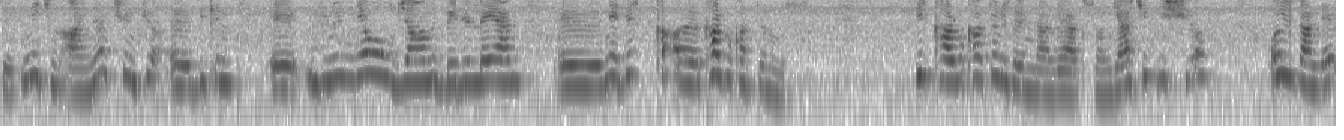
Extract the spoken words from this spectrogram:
sürekli. Niçin aynı? Çünkü e, bizim e, ürünün ne olacağını belirleyen e, nedir? Ka- karbokatyonumuz. Bir karbokatyon üzerinden reaksiyon gerçekleşiyor. O yüzden de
